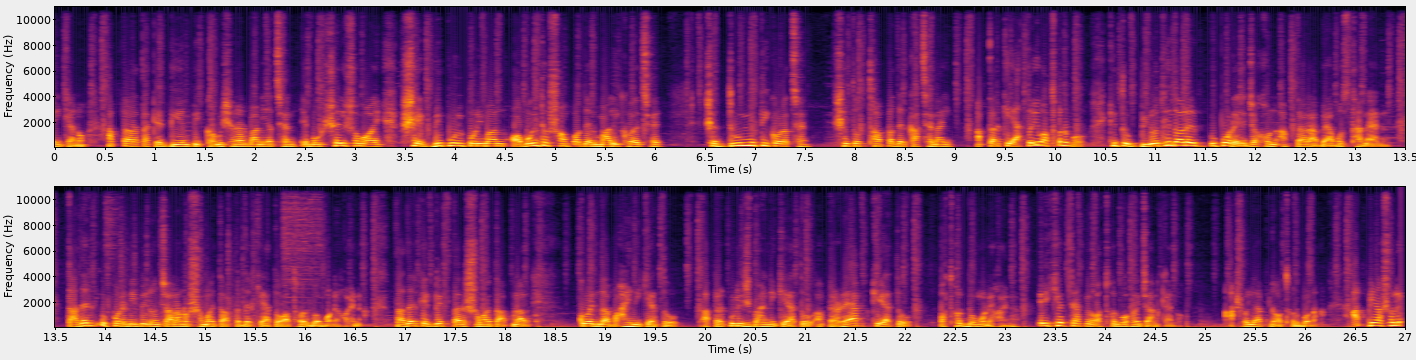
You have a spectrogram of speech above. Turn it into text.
নেই কেন? আপনারা তাকে ডিএমপি কমিশনার বানিয়েছেন এবং সেই সময় সে বিপুল পরিমাণ অবৈধ সম্পদের মালিক হয়েছে, সে দুর্নীতি করেছেন সেই তথ্য আপনাদের কাছে নাই। আপনার কি এতই অথর্ব? কিন্তু বিরোধী দলের উপরে যখন আপনারা ব্যবস্থা নেন, তাদের উপরে নিপীড়ন চালানোর সময় তো আপনাদেরকে এত অথর্ব মনে হয় না। তাদেরকে গ্রেফতারের সময় তো আপনার গোয়েন্দা বাহিনীকে এত, আপনার পুলিশ বাহিনীকে এত, আপনার র্যাবকে এত অথর্ব মনে হয় না। এই ক্ষেত্রে আপনি অথর্ব হয়ে যান কেন? আসলে আপনি অথর্ব না। আপনি আসলে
